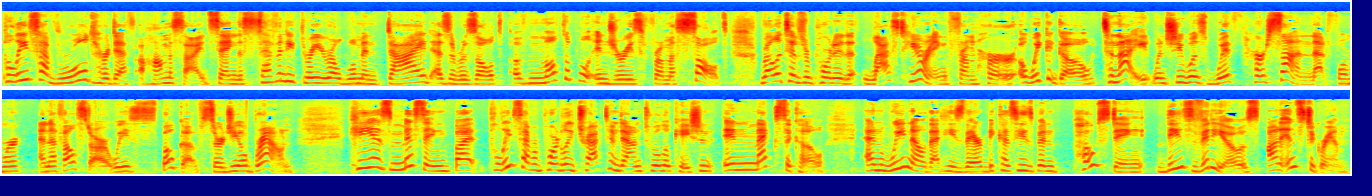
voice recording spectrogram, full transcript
Police have ruled her death a homicide, saying the 73 year old woman died as a result of multiple injuries from assault. Relatives reported last hearing from her a week ago tonight when she was with her son, that former NFL star we spoke of, Sergio Brown. He is missing, but police have reportedly tracked him down to a location in Mexico. And we know that he's there because he's been posting these videos on Instagram.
